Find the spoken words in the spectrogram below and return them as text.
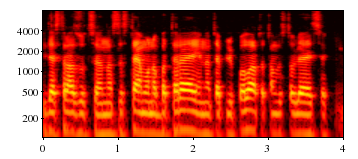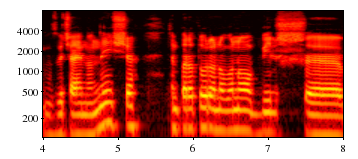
йде одразу це на систему на батареї, на теплі пола, то там виставляється звичайно нижча температура, але воно більш, е,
